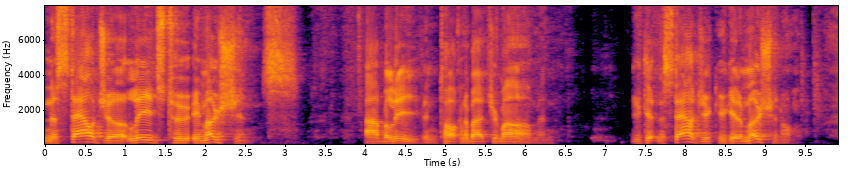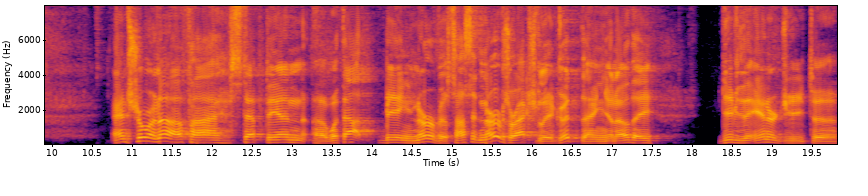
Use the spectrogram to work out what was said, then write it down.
nostalgia leads to emotions, I believe, in talking about your mom. And you get nostalgic, you get emotional. And sure enough, I stepped in uh, without being nervous. I said, nerves are actually a good thing. You know, they give you the energy to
